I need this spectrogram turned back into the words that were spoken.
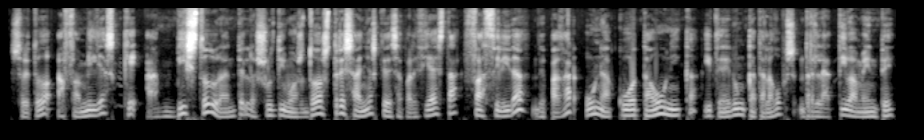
Sobre todo a familias que han visto durante los últimos 2-3 años que desaparecía esta facilidad de pagar una cuota única y tener un catálogo pues, relativamente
